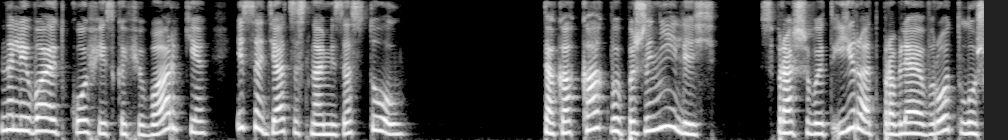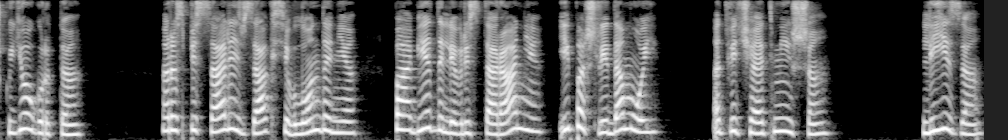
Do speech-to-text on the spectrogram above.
наливают кофе из кофеварки и садятся с нами за стол. «Так а как вы поженились?» – спрашивает Ира, отправляя в рот ложку йогурта. «Расписались в ЗАГСе в Лондоне, пообедали в ресторане и пошли домой». – отвечает Миша. «Лиза,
